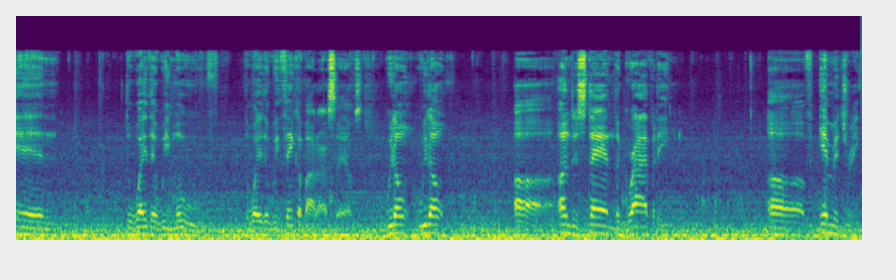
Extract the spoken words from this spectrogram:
in the way that we move, the way that we think about ourselves. We don't, we don't uh, understand the gravity of imagery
